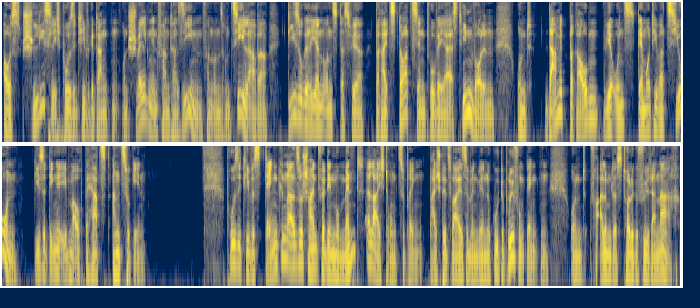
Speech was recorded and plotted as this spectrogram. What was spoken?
Ausschließlich positive Gedanken und Schwelgen in Fantasien von unserem Ziel aber, die suggerieren uns, dass wir bereits dort sind, wo wir ja erst hinwollen, und damit berauben wir uns der Motivation, diese Dinge eben auch beherzt anzugehen. Positives Denken also scheint für den Moment Erleichterung zu bringen. Beispielsweise, wenn wir eine gute Prüfung denken und vor allem das tolle Gefühl danach.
